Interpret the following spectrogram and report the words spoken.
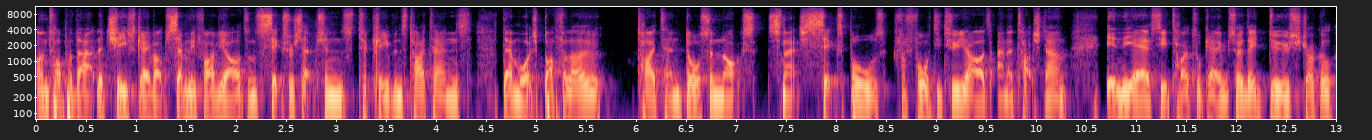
on top of that, the Chiefs gave up 75 yards on six receptions to Cleveland's tight ends. Then watch Buffalo tight end Dawson Knox snatched six balls for 42 yards and a touchdown in the AFC title game. So they do struggle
